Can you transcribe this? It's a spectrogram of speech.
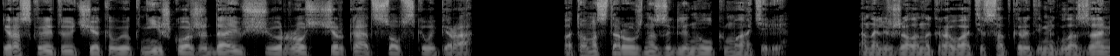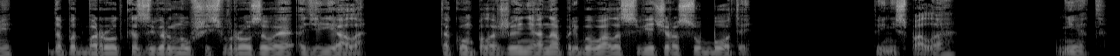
и раскрытую чековую книжку, ожидающую росчерка отцовского пера. Потом осторожно заглянул к матери. Она лежала на кровати с открытыми глазами, до подбородка завернувшись в розовое одеяло. В таком положении она пребывала с вечера субботы. «Ты не спала?» «Нет».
